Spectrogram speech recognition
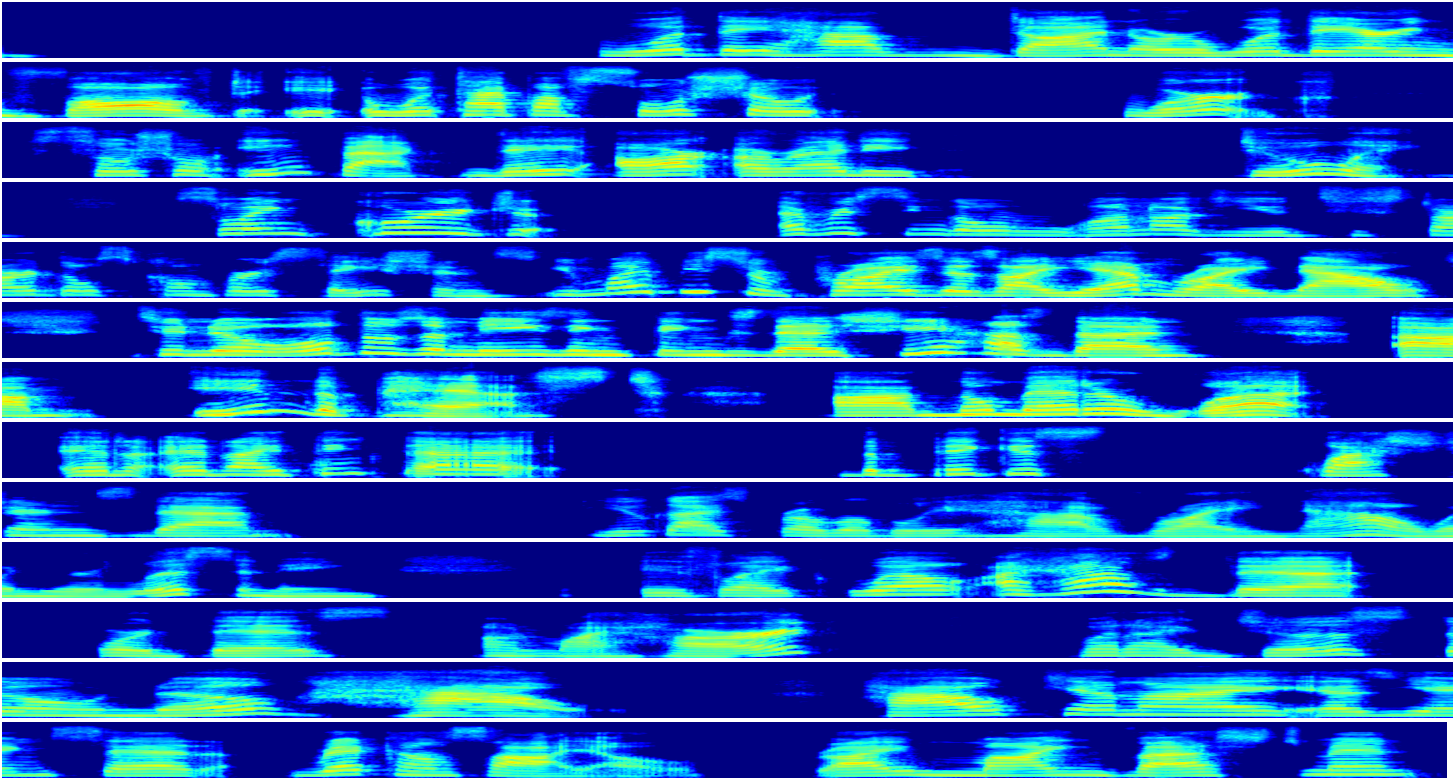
what they have done or what they are involved eh, what type of social work social impact they are already doing. So encourage every single one of you to start those conversations. You might be surprised, as I am right now, to know all those amazing things that she has done um, in the past, uh, no matter what. And and I think that the biggest questions that you guys probably have right now when you're listening is like, well, I have that or this on my heart, but I just don't know how how can I, as Giang said, reconcile, right? My investment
